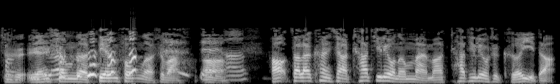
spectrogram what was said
就是人生的巅峰了，是吧？对啊，好，再来看一下叉 T 六能买吗？叉 T 六是可以的，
